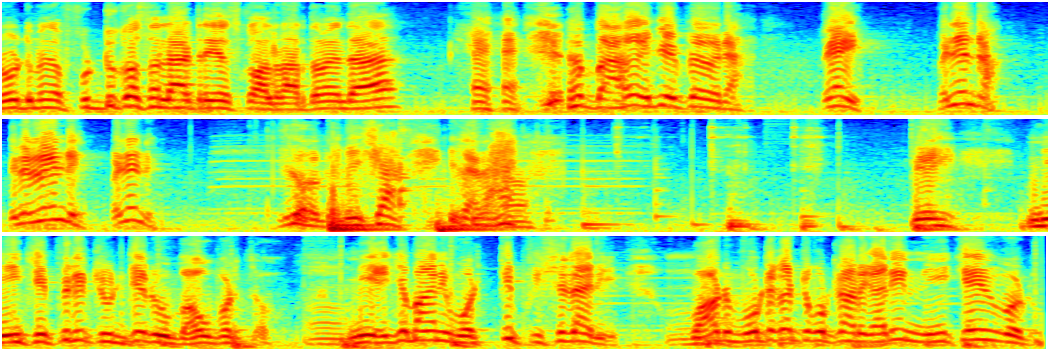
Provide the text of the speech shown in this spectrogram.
రోడ్డు మీద ఫుడ్ కోసం లాటరీ వేసుకోవాలి అర్థమైందా? బాగా చెప్పావురా. రేయ్ వెళ్ళండి వెళ్ళండి వెళ్ళండి. ఇదో గణేష ఇలా రే. నేను చెప్పినట్టు ఉంటే నువ్వు బాగుపడతావు. మీ యజమాని ఒట్టి పిసిదారి. వాడు మూట కట్టుకుంటాడు కానీ నీకేమి వాడు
